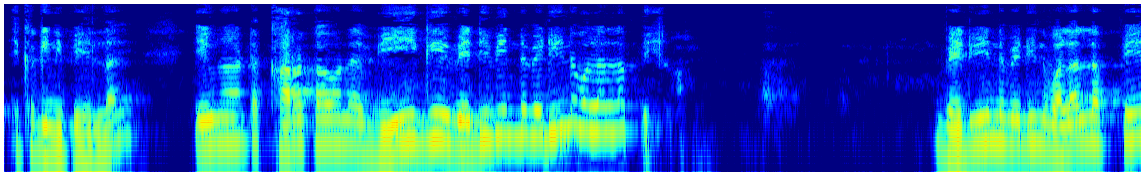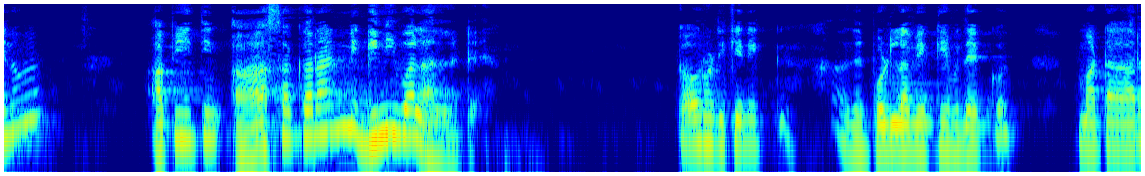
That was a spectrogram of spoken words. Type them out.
එක ගිනි පෙල්ලයි. ඒ වුණාට කරකවන වේගය වැඩි වෙන්න වැඩි වෙන වලල්ලක් පේනවා. වැඩි වෙන්න වැඩි වෙන්න වලල්ලක් පේනවා. අපි ඉතින් ආස කරන්නේ ගිනි වලල්ලට. කවුරු හරි කෙනෙක් දැන් පොඩි ළමෙක් එහෙම දැක්කොත් මට අර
